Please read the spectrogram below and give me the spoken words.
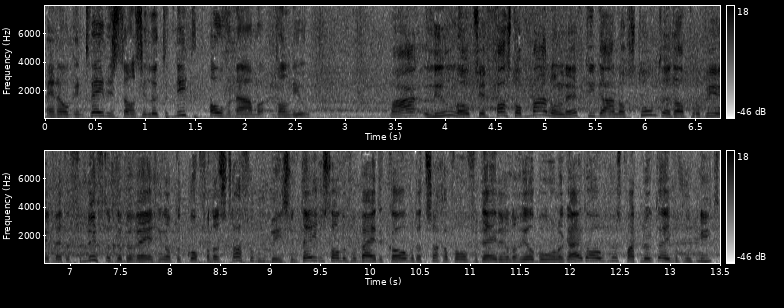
En ook in tweede instantie lukt het niet. Overname van Liel. Maar Lille loopt zich vast op Manolev die daar nog stond. En dan probeert met een vernuftige beweging op de kop van het strafgebied zijn tegenstander voorbij te komen. Dat zag er voor een verdediger nog heel behoorlijk uit overigens. Maar het lukt even goed niet.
